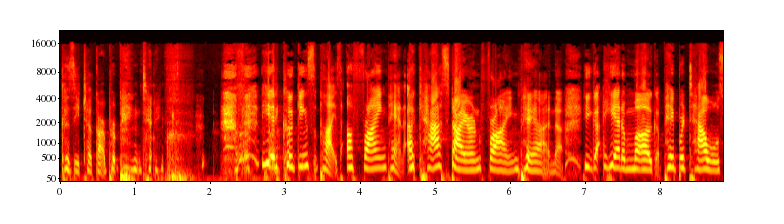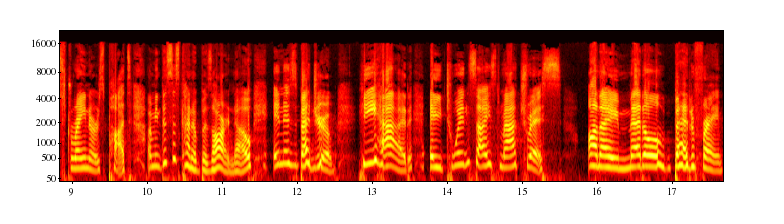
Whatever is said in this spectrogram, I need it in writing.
Because he took our propane tank. he had cooking supplies, a frying pan, a cast iron frying pan. He got he had a mug, paper towels, strainers, pots. I mean, this is kind of bizarre, no? In his bedroom, he had a twin-sized mattress on a metal bed frame.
